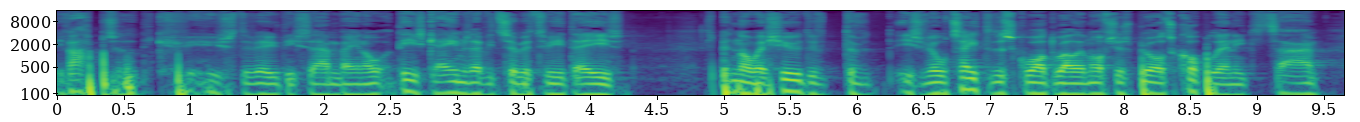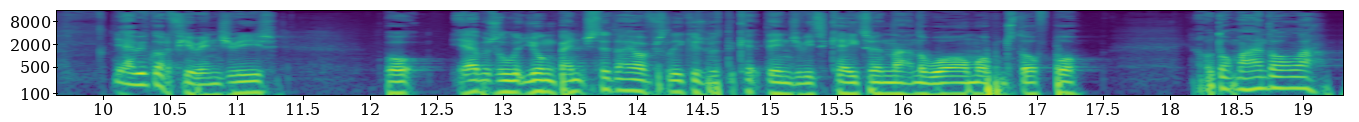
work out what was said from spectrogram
They've absolutely cruised through December. You know, these games every two or three days. It's been no issue. They've, they've, he's rotated the squad well enough, just brought a couple in each time. Yeah, we've got a few injuries, but yeah, it was a young bench today, obviously, because with the, the injury to Keita and that and the warm up and stuff. But you know, don't mind all that.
